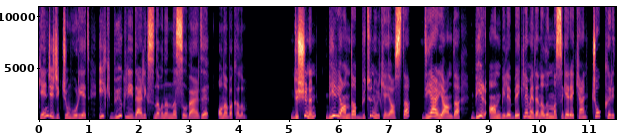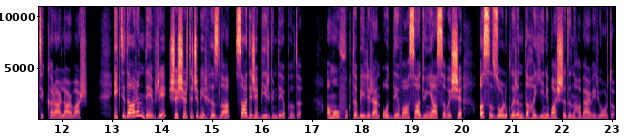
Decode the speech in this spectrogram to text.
gencecik cumhuriyet ilk büyük liderlik sınavını nasıl verdi ona bakalım. Düşünün, bir yanda bütün ülke yasta, diğer yanda bir an bile beklemeden alınması gereken çok kritik kararlar var. İktidarın devri şaşırtıcı bir hızla sadece bir günde yapıldı. Ama ufukta beliren o devasa dünya savaşı asıl zorlukların daha yeni başladığını haber veriyordu.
